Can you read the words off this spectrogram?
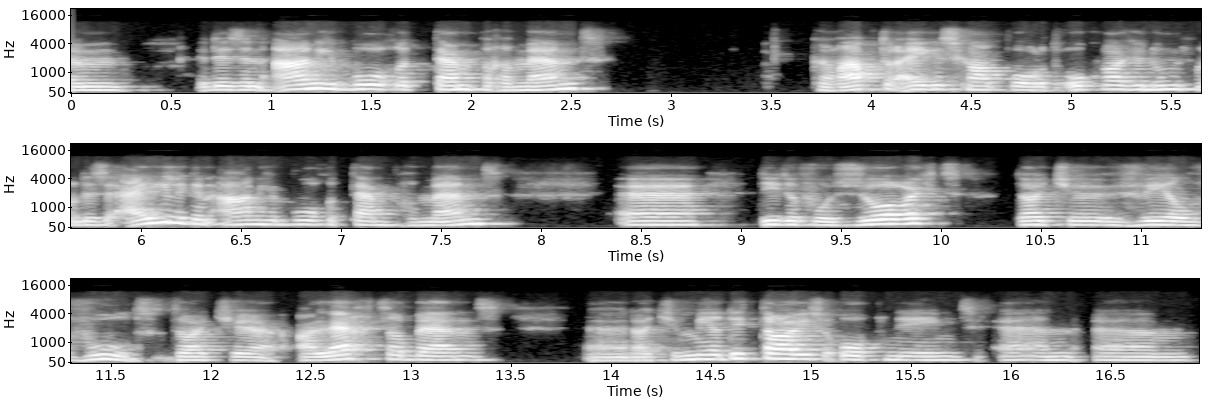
Um, het is een aangeboren temperament. Karaktereigenschap wordt ook wel genoemd, maar het is eigenlijk een aangeboren temperament uh, die ervoor zorgt dat je veel voelt, dat je alerter bent, uh, dat je meer details opneemt en um,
